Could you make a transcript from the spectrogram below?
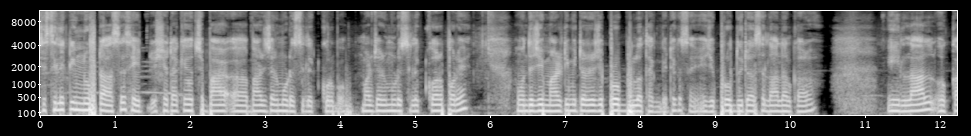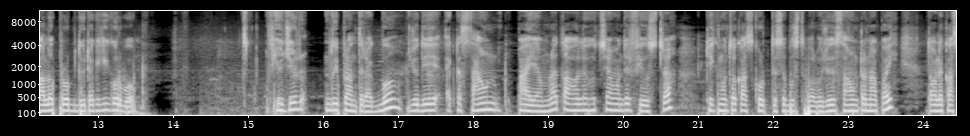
যে সিলেক্টিং নোবটা আছে, সেই, সেটাকে হচ্ছে বার্জার মোডে সিলেক্ট করব। বার্জার মোডে সিলেক্ট করার পরে আমাদের যে মাল্টিমিটারের যে প্রোপগুলো থাকবে, ঠিক আছে? এই যে প্রোপ দুইটা আছে, লাল আর কালো। এই লাল ও কালো প্রোপ দুইটাকে কি করব? ফিউজের দুই প্রান্তে রাখব। যদি একটা সাউন্ড পাই আমরা, তাহলে হচ্ছে আমাদের ফিউজটা ঠিকমতো কাজ করতেছে, বুঝতে পারব। যদি সাউন্ডটা না পাই, তাহলে কাজ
